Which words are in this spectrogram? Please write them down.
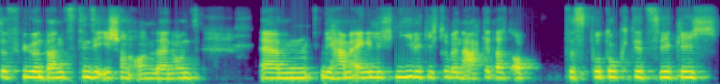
dafür und dann sind sie eh schon online. Und ähm, wir haben eigentlich nie wirklich drüber nachgedacht, ob das Produkt jetzt wirklich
